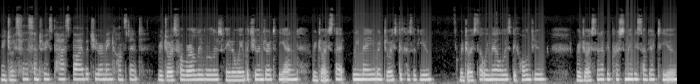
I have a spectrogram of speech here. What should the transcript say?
Rejoice for the centuries pass by, but you remain constant. Rejoice for worldly rulers fade away, but you endure to the end. Rejoice that we may rejoice because of you. Rejoice that we may always behold you. Rejoice that every person may be subject to you.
